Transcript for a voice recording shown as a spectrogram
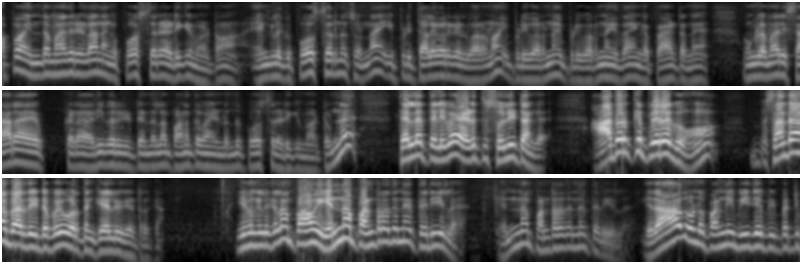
அப்போ இந்த மாதிரிலாம் நாங்கள் போஸ்டரை அடிக்க மாட்டோம். எங்களுக்கு போஸ்டர்னு சொன்னால் இப்படி தலைவர்கள் வரணும் இப்படி வரணும் இப்படி வரணும் இதுதான் எங்கள் பேட்டர்னு உங்களை மாதிரி சாராய கடை அதிபர்கிட்ட இருந்தெல்லாம் பணத்தை வாங்கிட்டு வந்து போஸ்டர் அடிக்க மாட்டோம்னு தெல்ல தெளிவாக எடுத்து சொல்லிட்டாங்க. அதற்கு பிறகும் சந்தான பாரதி கிட்ட போய் ஒருத்தன் கேள்வி கேட்டிருக்கான். இவங்களுக்கெல்லாம் பாவம் என்ன பண்ணுறதுன்னே தெரியல. என்ன பண்ணுறதுன்னே தெரியல. ஏதாவது ஒன்று பண்ணி பிஜேபி பற்றி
